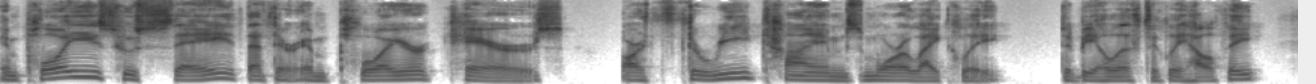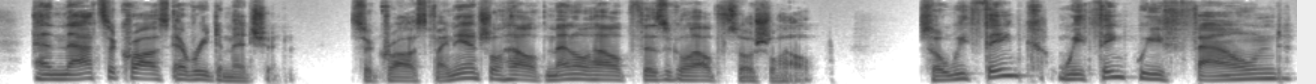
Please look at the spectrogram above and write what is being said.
Employees who say that their employer cares are three times more likely to be holistically healthy and that's across every dimension. It's across financial health, mental health, physical health, social health. So we think we think we've found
